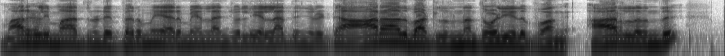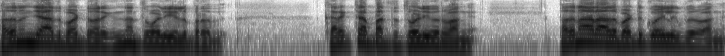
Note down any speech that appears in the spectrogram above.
மார்கழி மாதத்தினுடைய பெருமை அருமையெல்லாம் சொல்லி எல்லாத்தையும் சொல்லிட்டு ஆறாவது பாட்டிலேருந்து தான் தோழி எழுப்புவாங்க. ஆறிலிருந்து பதினஞ்சாவது பாட்டு வரைக்கும் தான் தோழி எழுப்புறது. கரெக்டாக பத்து தோழி வருவாங்க. பதினாறாவது பாட்டு கோயிலுக்கு போயிடுவாங்க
